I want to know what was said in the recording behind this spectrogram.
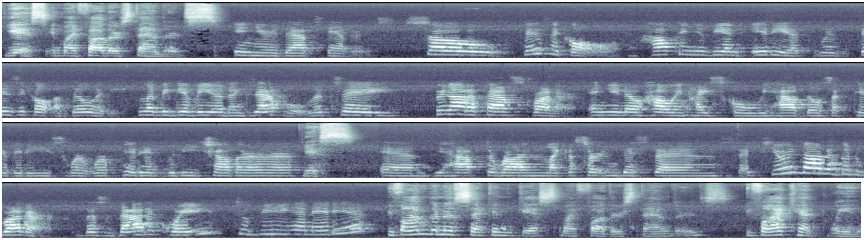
Yes, in my father's standards. in your dad's standards. So, physical, how can you be an idiot with physical ability? Let me give you an example. Let's say you're not a fast runner, and you know how in high school we have those activities where we're pitted with each other Yes. and you have to run like a certain distance. If you're not a good runner, does that equate to being an idiot? If I'm gonna second guess my father's standards, if I can't win,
